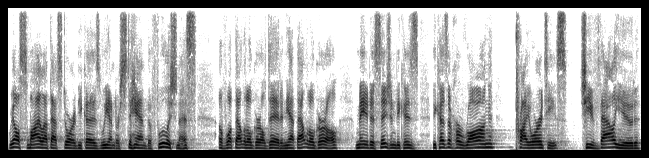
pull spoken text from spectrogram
We all smile at that story because we understand the foolishness of what that little girl did. And yet, that little girl made a decision because, because of her wrong priorities. She valued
